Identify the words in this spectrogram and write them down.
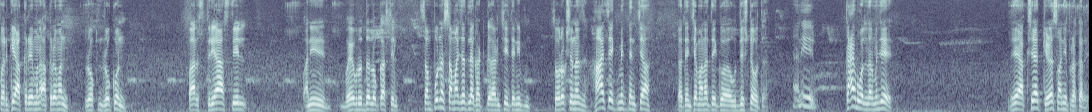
परकीय आक्रमण आक्रमण रोख रोखून फार स्त्रिया असतील आणि वयोवृद्ध लोक असतील संपूर्ण समाजातल्या घटकांची त्यांनी संरक्षणच हाच एकमेक त्यांच्या त्यांच्या मनात एक उद्दिष्ट होतं. आणि काय बोलणार म्हणजे म्हणजे अक्षय किळसवानी प्रकार आहे.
